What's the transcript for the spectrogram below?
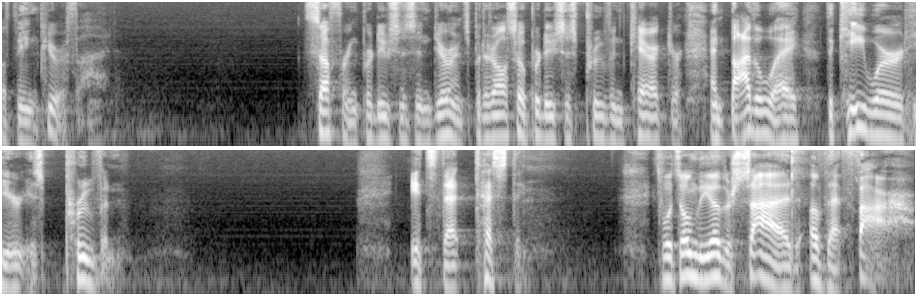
Of being purified. Suffering produces endurance, but it also produces proven character. And by the way, the key word here is proven. It's that testing, it's what's on the other side of that fire.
